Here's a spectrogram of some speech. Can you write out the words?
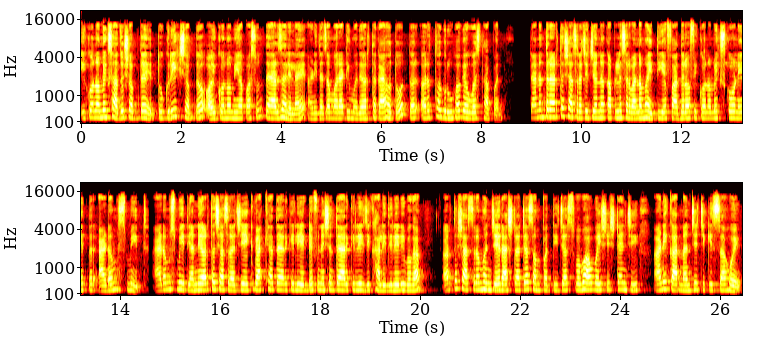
इकॉनॉमिक्स हा जो शब्द आहे तो ग्रीक शब्द ऑइकॉनॉमियापासून तयार झालेला आहे आणि त्याचा मराठीमध्ये अर्थ काय होतो? तर अर्थगृह व्यवस्थापन. त्यानंतर अर्थशास्त्राचे जनक आपल्याला सर्वांना माहिती आहे फादर ऑफ इकॉनॉमिक्स कोण आहे? तर ॲडम स्मिथ. ॲडम स्मिथ यांनी अर्थशास्त्राची एक व्याख्या तयार केली एक डेफिनेशन तयार केली जी खाली दिलेली बघा. अर्थशास्त्र म्हणजे राष्ट्राच्या संपत्तीच्या स्वभाव वैशिष्ट्यांची आणि कारणांची चिकित्सा होय.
